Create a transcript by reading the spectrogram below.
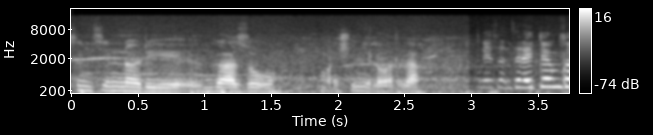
simți în nări gazul mașinilor, da. Deci să înțelegem că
